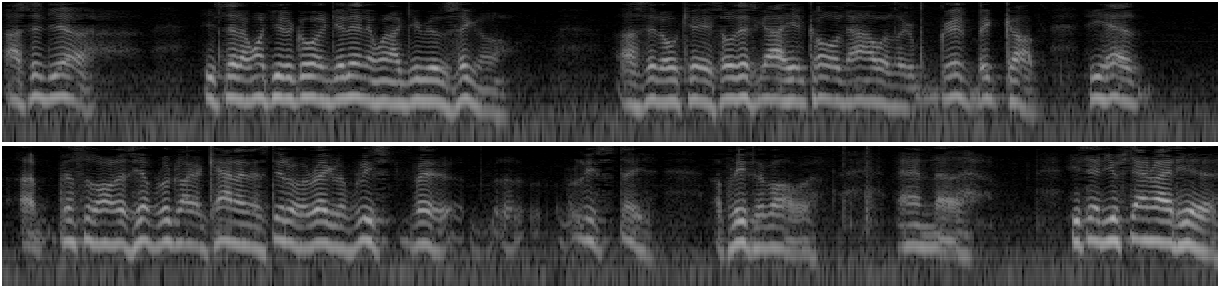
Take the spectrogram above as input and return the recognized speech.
I said, yeah. He said, I want you to go and get in there when I give you the signal. I said, okay. So this guy he had called now was a great big cop. He had a pistol on his hip, looked like a cannon instead of a regular police uh, police station, a police revolver. And uh, he said, you stand right here.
